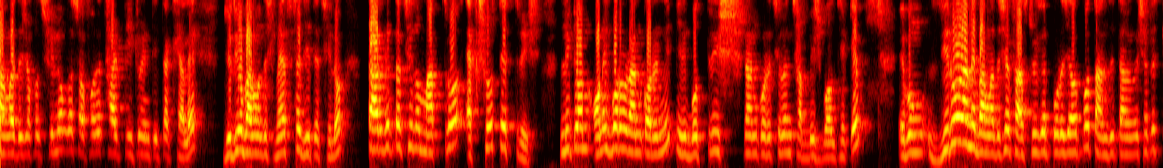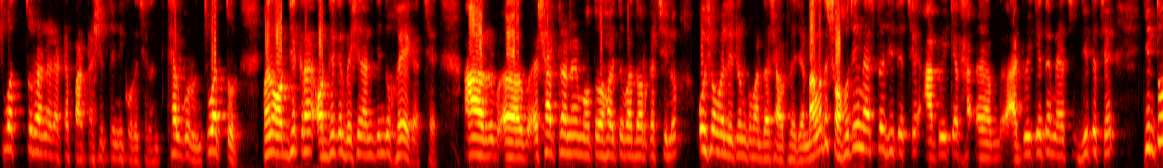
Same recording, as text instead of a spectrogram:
বাংলাদেশ যখন শ্রীলঙ্কা সফরে থার্ড টি টোয়েন্টিটা খেলে, যদিও বাংলাদেশ ম্যাচটা জিতেছিল, টার্গেটটা ছিল মাত্র একশো তেত্রিশ। লিটন অনেক বড় রান করেননি, তিনি বত্রিশ রান করেছিলেন ছাব্বিশ বল থেকে এবং জিরো রানে বাংলাদেশের ফার্স্ট উইকেট পড়ে যাওয়ার পর তানজি তামিমের সাথে চুয়াত্তর রানের একটা পার্টনারশিপ তিনি করেছিলেন। খেয়াল করুন, চুয়াত্তর। মানে অর্ধেক রান অর্ধেকের বেশি রান কিন্তু হয়ে গেছে। আর ষাট রানের মতো হয়তো বা দরকার ছিল, ওই সময় লিটন কুমার দাস আউট হয়ে যান। বাংলাদেশ সহজেই ম্যাচটা জিতেছে, আট উইকেট আট উইকেটে ম্যাচ জিতেছে, কিন্তু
